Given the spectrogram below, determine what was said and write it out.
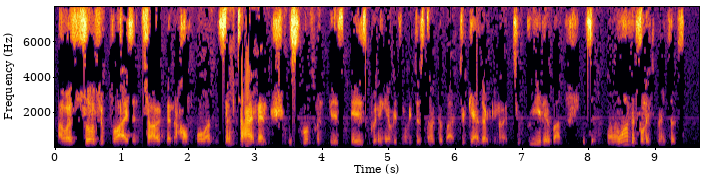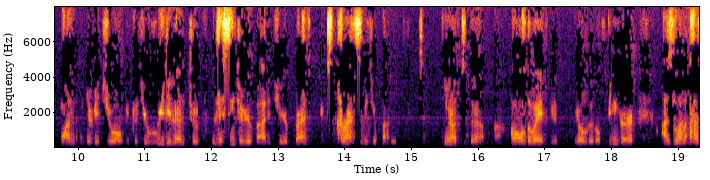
I was so surprised and shocked and humble at the same time. And this movement piece is putting everything we just talked about together. You know, it's really about, it's a wonderful experience as one individual because you really learn to listen to your body, to your breath, express with your body, you know, the, all the way to your little finger, as well as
